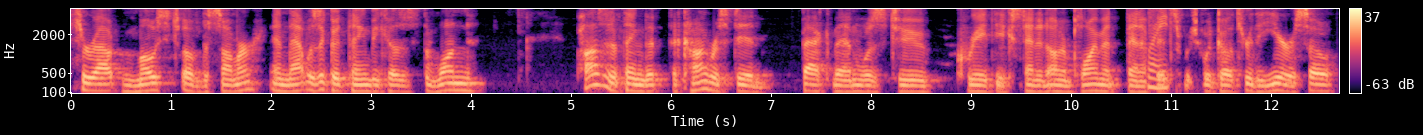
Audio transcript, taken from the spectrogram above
throughout most of the summer. And that was a good thing because the one positive thing that the Congress did back then was to create the extended unemployment benefits, right. which would go through the year. So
